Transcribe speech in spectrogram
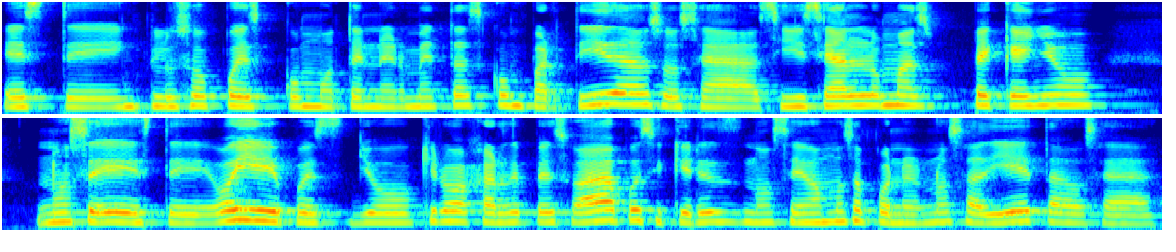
este, incluso pues como tener metas compartidas, o sea, si sea lo más pequeño, no sé, este, oye, pues yo quiero bajar de peso, ah, pues si quieres, no sé, vamos a ponernos a dieta, o sea,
